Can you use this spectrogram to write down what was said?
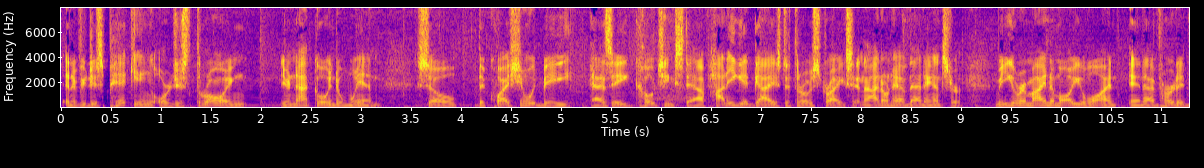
And if you're just picking or just throwing, you're not going to win. So the question would be, as a coaching staff, how do you get guys to throw strikes? And I don't have that answer. I mean, you can remind them all you want, and I've heard it.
